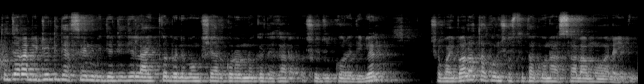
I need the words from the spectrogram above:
তো যারা ভিডিওটি দেখছেন, ভিডিওটিতে লাইক করবেন এবং শেয়ার করে অন্যকে দেখার সুযোগ করে দিবেন। সবাই ভালো থাকুন, সুস্থ থাকুন। আসসালামু আলাইকুম।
